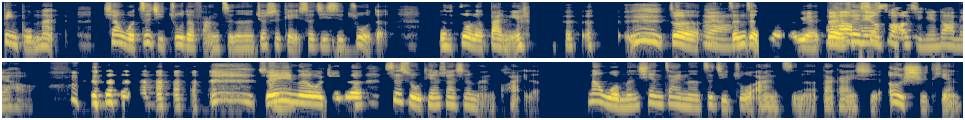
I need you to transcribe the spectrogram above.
并不慢。像我自己住的房子呢，就是给设计师做的，做了半年，做了整整六个月。对啊，对，所以朋友做好几年都还没好。所以呢，我觉得四十五天算是蛮快的。那我们现在呢，自己做案子呢，大概是二十天。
